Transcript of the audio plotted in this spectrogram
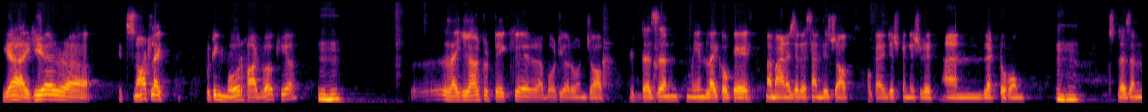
yeah here uh, it's not like putting more hard work here Mm-hmm. like you have to take care about your own job it doesn't mean like okay my manager assigned this job okay i just finished it and left to home Mm-hmm. it doesn't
